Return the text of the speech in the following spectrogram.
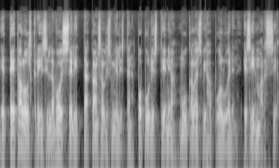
ettei talouskriisillä voi selittää kansallismielisten populistien ja muukalaisvihapuolueiden esiinmarssia.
